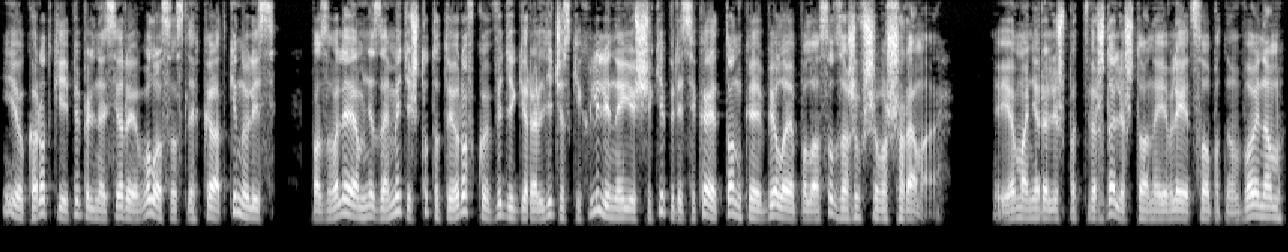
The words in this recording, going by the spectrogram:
её короткие пепельно-серые волосы слегка откинулись, позволяя мне заметить, что татуировку в виде геральдических лилий на её щеке пересекает тонкая белая полоса зажившего шрама. Её манеры лишь подтверждали, что она является опытным воином,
